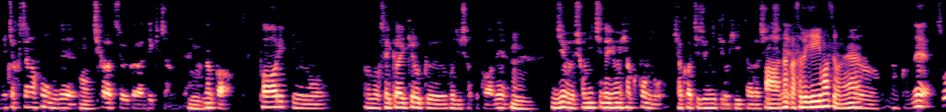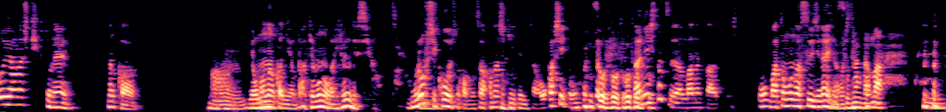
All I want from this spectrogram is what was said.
めちゃくちゃなフォームでうん力強いからできちゃうみたいな。うんなんか、パワーリフティングの、あの、世界記録保持者とかはね、うん。ジム初日で400ポンド、182キロ引いたらしいし、ね。ああ、なんかそれ言いますよね。うん。なんかね、そういう話聞くとね、なんか、まあ、世の中には化け物がいるんですよ。室伏浩二とかもさ、話聞いててさ、おかしいと思うよ。そうそうそうそう。何一つ、まあなんか、おまともな数字ないじゃん、そうなんかまあ、うん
